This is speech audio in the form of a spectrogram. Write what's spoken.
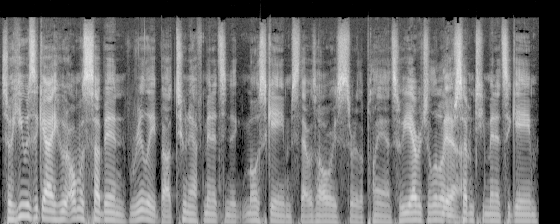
So he was the guy who would almost sub in really about two and a half minutes into most games. That was always sort of the plan. So he averaged a little yeah. over 17 minutes a game,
